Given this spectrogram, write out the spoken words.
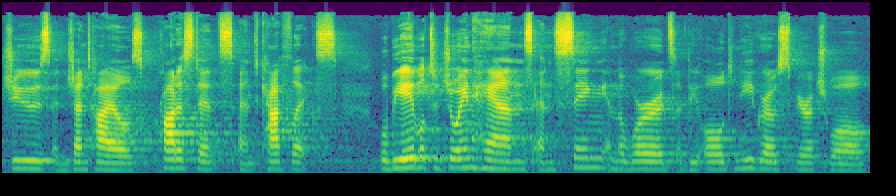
Jews and Gentiles, Protestants and Catholics, will be able to join hands and sing in the words of the old Negro spiritual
